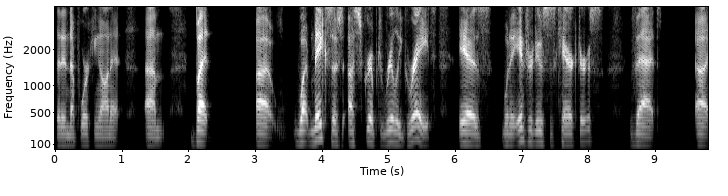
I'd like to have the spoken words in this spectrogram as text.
that end up working on it. Um, but uh, what makes a, a script really great is when it introduces characters that uh,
